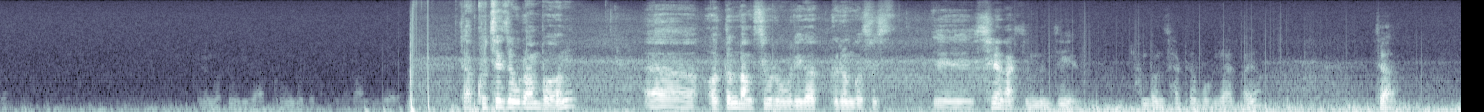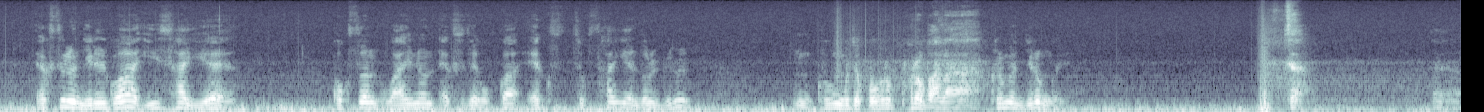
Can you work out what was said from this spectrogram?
거죠. 이런 것을 우리가 근거적이라고 하는데 자 구체적으로 한번 어, 어떤 방식으로 우리가 그런 것을 시- 예, 실행할 수 있는지 한번 살펴보기로 할까요? 자, x는 1과 2 사이에 곡선 y는 x제곱과 x축 사이의 넓이를 음, 구분구조법으로 풀어봐라. 그러면 이런 거예요. 자, 어,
